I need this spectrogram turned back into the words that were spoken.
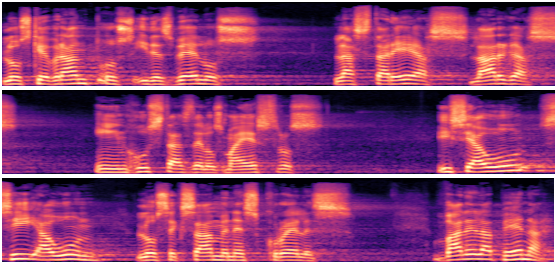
los quebrantos y desvelos, las tareas largas e injustas de los maestros. Y si aún, si aún los exámenes crueles. Vale la pena.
